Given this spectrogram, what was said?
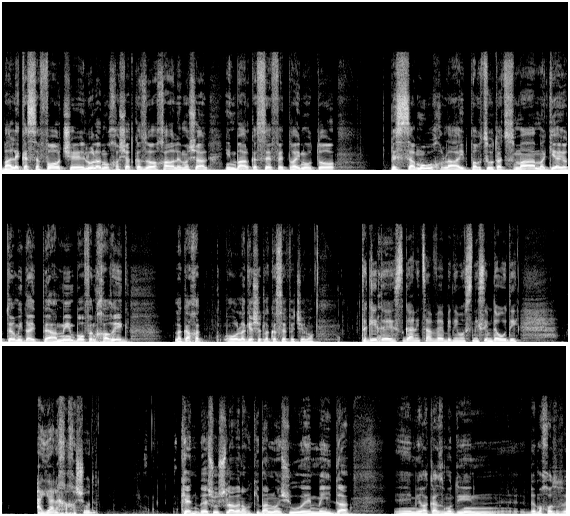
בעלי כספות שהעלו לנו חשד כזה או אחר, למשל, אם בעל כספת ראינו אותו בסמוך להתפרצות עצמה, מגיע יותר מדי פעמים באופן חריג לקחת או לגשת לכספת שלו. תגיד, אה, סגן ניצב בדימוס ניסים דאודי, היה לך חשוד? כן, באיזשהו שלב אנחנו קיבלנו איזשהו אה, מידע אה, מרכז מודיעין אה, במחוז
